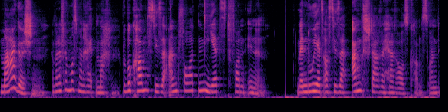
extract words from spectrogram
Magischen. Aber dafür muss man halt machen. Du bekommst diese Antworten jetzt von innen. Wenn du jetzt aus dieser Angststarre herauskommst und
